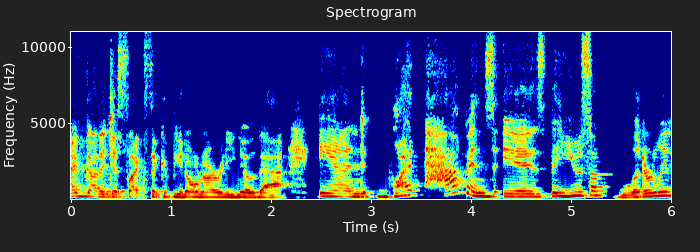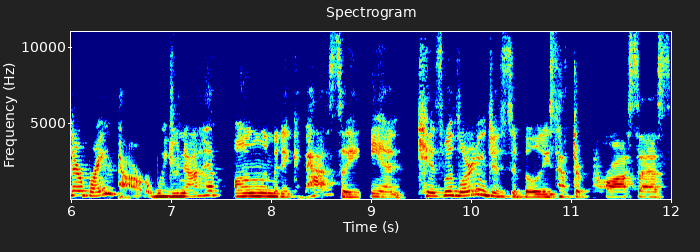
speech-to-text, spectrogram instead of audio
I've got a dyslexic if you don't already know that. And what happens is they use up literally their brain power. We do not have unlimited capacity and kids with learning disabilities have to process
